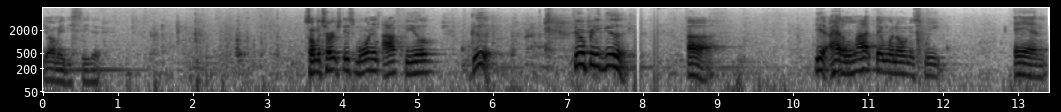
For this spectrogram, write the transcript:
Y'all may be seated. So I'm at church this morning. I feel good. Feel pretty good. Uh, yeah, I had a lot that went on this week. And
